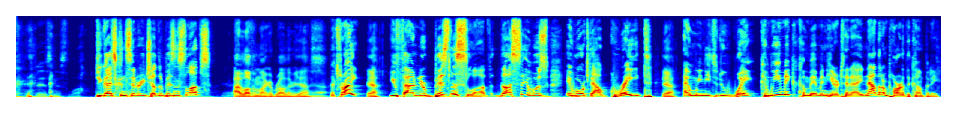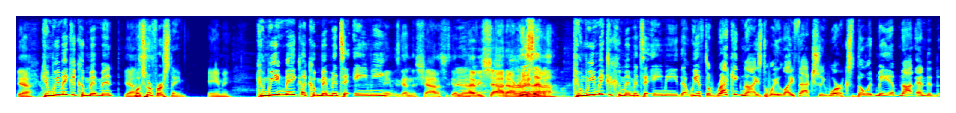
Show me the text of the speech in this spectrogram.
business love. Do you guys consider each other business loves? I love him like a brother. Yes. That's right. Yeah. You found your business love. Thus, it was it worked out great. Yeah. And we need to do wait. Can we make a commitment here today? Now that I'm part of the company. Yeah. Can we make a commitment? Yes. What's her first name? Amy. Can we make a commitment to Amy? Amy's getting the shout out. She's getting Yeah. a heavy shout out right Listen, now. can we make a commitment to Amy that we have to recognize the way life actually works, though it may have not ended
